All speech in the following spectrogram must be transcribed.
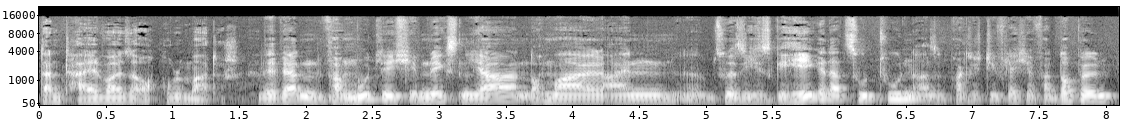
dann teilweise auch problematisch. Wir werden vermutlich im nächsten Jahr nochmal ein äh, zusätzliches Gehege dazu tun, also praktisch die Fläche verdoppeln.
